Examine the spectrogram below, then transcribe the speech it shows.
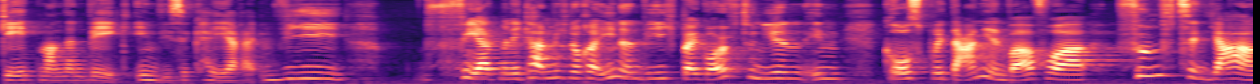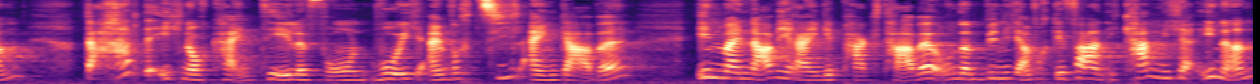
geht man den Weg in diese Karriere, wie fährt man. Ich kann mich noch erinnern, wie ich bei Golfturnieren in Großbritannien war vor 15 Jahren. Da hatte ich noch kein Telefon, wo ich einfach Zieleingabe in mein Navi reingepackt habe und dann bin ich einfach gefahren. Ich kann mich erinnern,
